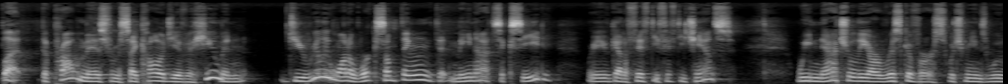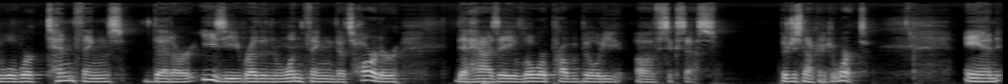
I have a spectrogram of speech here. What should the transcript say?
But the problem is, from a psychology of a human, do you really want to work something that may not succeed, where you've got a 50 50 chance? We naturally are risk averse, which means we will work 10 things that are easy rather than one thing that's harder that has a lower probability of success. They're just not going to get worked. And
